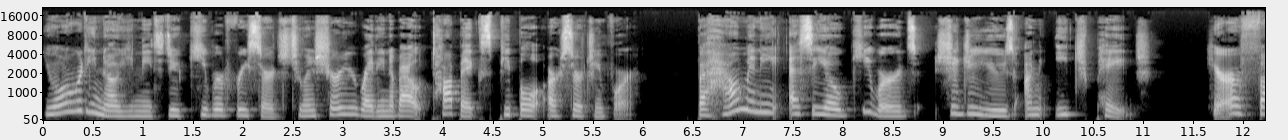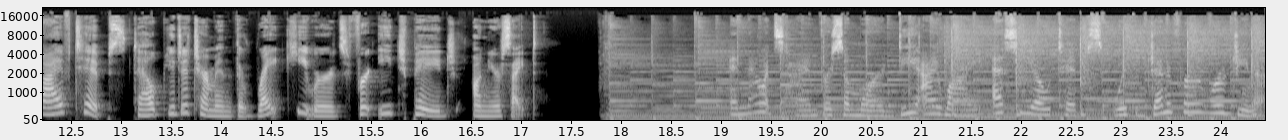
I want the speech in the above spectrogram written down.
You already know you need to do keyword research to ensure you're writing about topics people are searching for. But how many SEO keywords should you use on each page? Here are five tips to help you determine the right keywords for each page on your site. And now it's time for some more DIY SEO tips with Jennifer Rogina.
